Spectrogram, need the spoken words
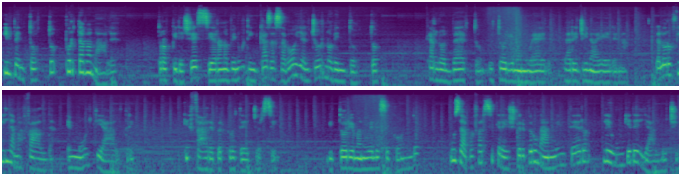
Il 28 portava male. Troppi decessi erano avvenuti in casa Savoia il giorno 28. Carlo Alberto, Vittorio Emanuele, la regina Elena, la loro figlia Mafalda e molti altri. Che fare per proteggersi? Vittorio Emanuele II usava farsi crescere per un anno intero le unghie degli alluci,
